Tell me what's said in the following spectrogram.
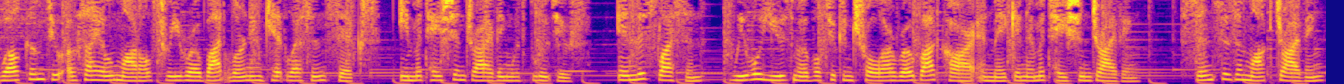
Welcome to OSOYOO Model 3 Robot Learning Kit Lesson 6, Imitation Driving with Bluetooth. In this lesson, we will use mobile to control our robot car and make an imitation driving. Since is a mock driving,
